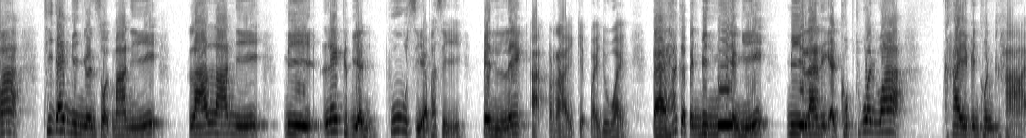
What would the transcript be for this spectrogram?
ว่าที่ได้บินเงินสดมานี้ ร้านร้านนี้มีเลขทะเบียนผู้เสียภาษีเป็นเลขอะไรเก็บไว้ด้วย แต่ถ้าเกิดเป็นบินมืออย่างนี้ มีรายละเอียดครบถ้วนว่า ใครเป็นคนขาย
